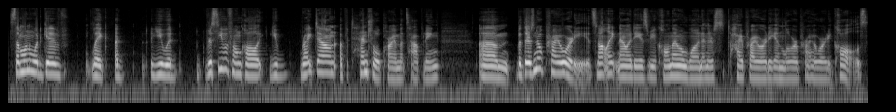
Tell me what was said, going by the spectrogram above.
Someone would give, like, a, you would receive a phone call, you write down a potential crime that's happening, um, but there's no priority. It's not like nowadays where you call 911 and there's high priority and lower priority calls.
